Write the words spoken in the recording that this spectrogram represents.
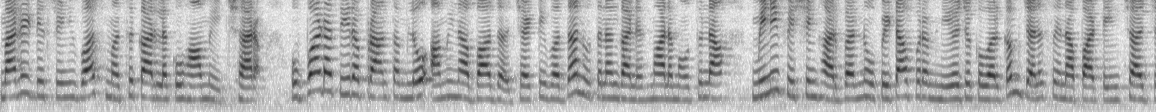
మర్రెడ్డి శ్రీనివాస్ మత్స్యకారులకు హామీ ఇచ్చారు. ఉప్పాడ తీర ప్రాంతంలో అమీనాబాద్ జట్టి వద్ద నూతనంగా నిర్మాణం అవుతున్న మినీ ఫిషింగ్ హార్బర్ను పిఠాపురం నియోజకవర్గం జనసేన పార్టీ ఇన్ఛార్జ్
